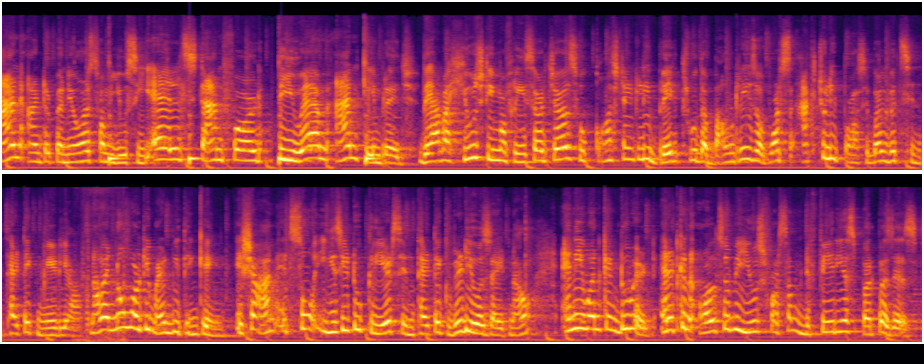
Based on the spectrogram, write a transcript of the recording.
and entrepreneurs from UC UCL, Stanford, TUM and Cambridge. They have a huge team of researchers who constantly break through the boundaries of what's actually possible with synthetic media. Now I know what you might be thinking. Ishan, it's so easy to create synthetic videos right now. Anyone can do it and it can also be used for some nefarious purposes.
